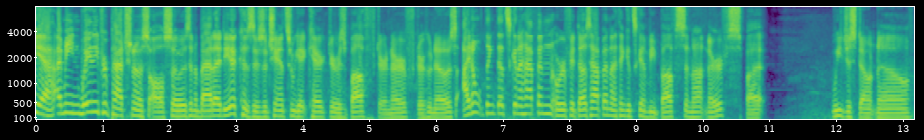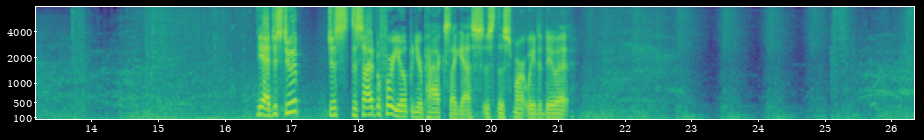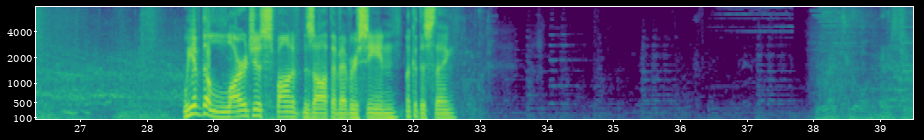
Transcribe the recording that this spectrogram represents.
Yeah, I mean, waiting for patch notes also isn't a bad idea because there's a chance we get characters buffed or nerfed or who knows. I don't think that's going to happen, or if it does happen, I think it's going to be buffs and not nerfs, but we just don't know. Yeah, just do it. Just decide before you open your packs, I guess, is the smart way to do it. We have the largest spawn of N'Zoth I've ever seen. Look at this thing.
